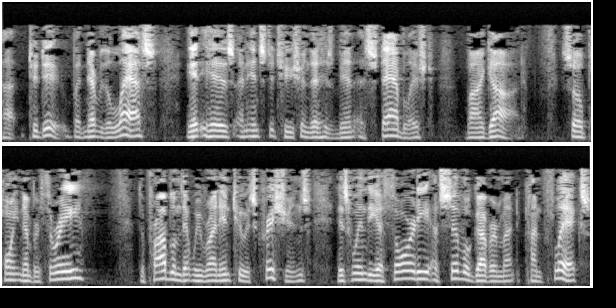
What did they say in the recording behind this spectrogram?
uh, to do. But nevertheless, it is an institution that has been established by God. So point number three, the problem that we run into as Christians is when the authority of civil government conflicts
